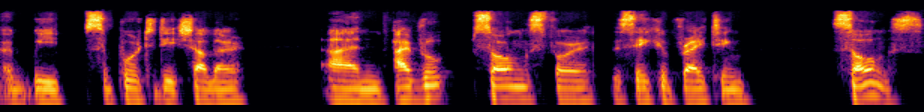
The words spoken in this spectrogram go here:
uh, we supported each other and i wrote songs for the sake of writing songs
